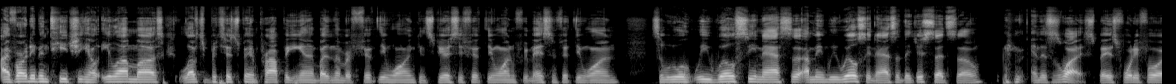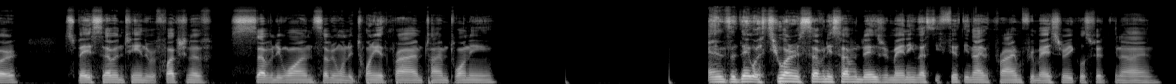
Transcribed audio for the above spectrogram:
I've already been teaching how Elon Musk loves to participate in propaganda by the number 51, conspiracy 51, Freemason 51. So we will we will see NASA. I mean, we will see NASA. They just said so. and this is why. Space 44, Space 17, the reflection of 71, 71 to 20th prime, time 20. And the day with 277 days remaining. That's the 59th prime. Freemason equals 59.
